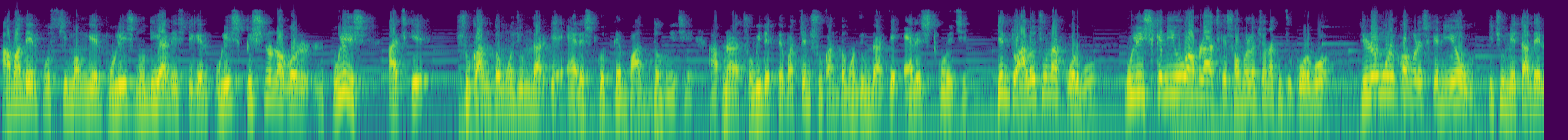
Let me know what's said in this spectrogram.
আমাদের পশ্চিমবঙ্গের পুলিশ, নদিয়া ডিস্ট্রিক্টের পুলিশ, কৃষ্ণনগর পুলিশ আজকে সুকান্ত মজুমদারকে অ্যারেস্ট করতে বাধ্য হয়েছে। আপনারা ছবি দেখতে পাচ্ছেন সুকান্ত মজুমদারকে অ্যারেস্ট করেছে। কিন্তু আলোচনা করব পুলিশকে নিয়েও আমরা আজকে সমালোচনা কিছু করব। তৃণমূল কংগ্রেসকে নিয়েও কিছু নেতাদের,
